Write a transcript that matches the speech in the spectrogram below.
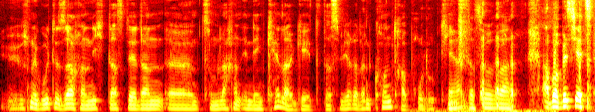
Ist eine gute Sache. Nicht, dass der dann äh, zum Lachen in den Keller geht. Das wäre dann kontraproduktiv. Ja, das wohl wahr. aber bis jetzt,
